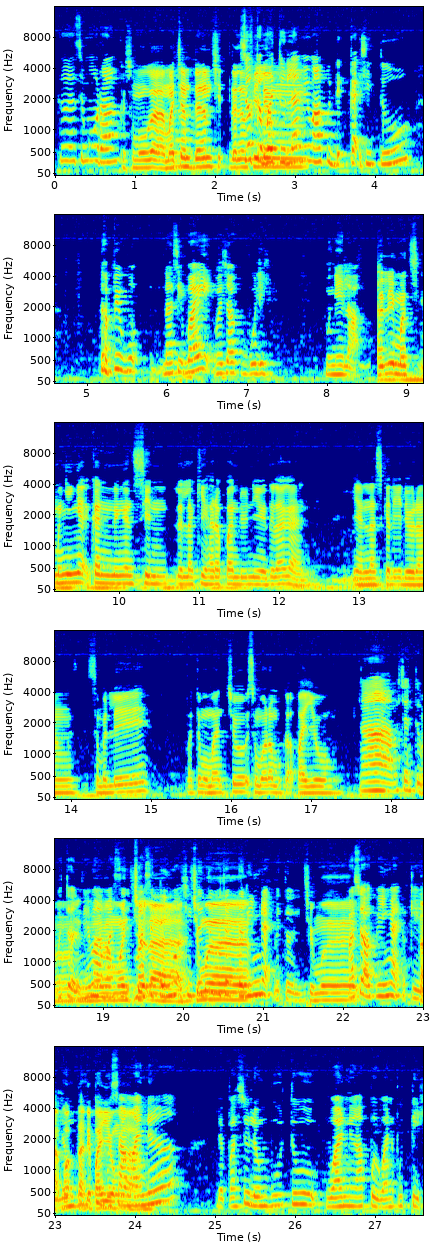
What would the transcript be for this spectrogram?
ke semua orang. Ke semua orang. Macam dalam ci- dalam so filem. kebetulan memang aku dekat situ tapi nasib baik macam aku boleh mengelak. Actually mac- mengingatkan dengan scene lelaki harapan dunia tu lah kan. Yang last kali dia orang sembelih. Lepas tu memancut. Semua orang buka payung. Ha macam tu Ah, betul. memang Memang masa, masa lah. tengok cerita Cuma- tu macam teringat betul. Cuma. Lepas tu aku ingat okey tak- lembu tak ada tu payung besar lah. mana. Lepas tu lembu tu warna apa? Warna putih.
